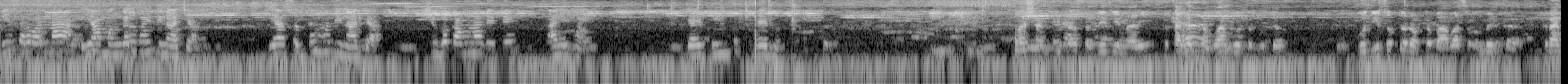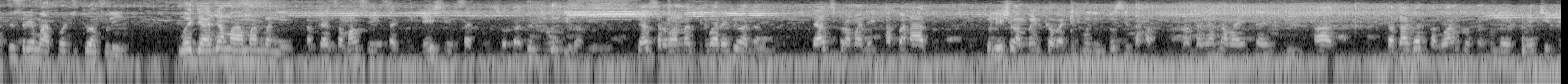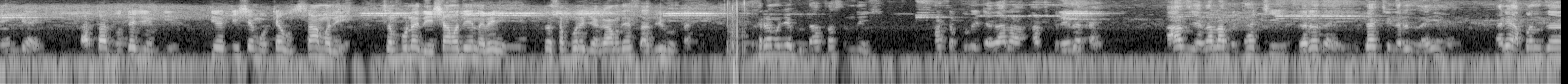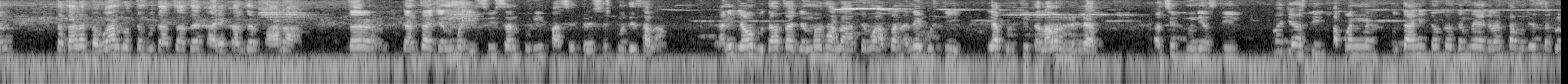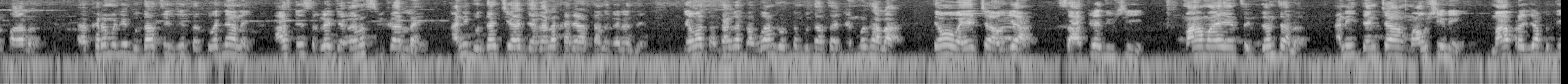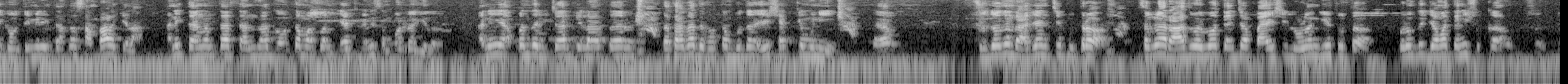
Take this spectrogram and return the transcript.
मी सर्वांना या मंगलमय दिनाच्या या सद्धम दिनाच्या शुभकामना देते आणि थांब जय भीम जय भीम. मला शांतीचा संदेश देणारे तथागत भगवान गौतम बुद्ध बोधिसत्व डॉक्टर बाबासाहेब आंबेडकर क्रांतीश्री महात्मा ज्योतिबा फुले व ज्या ज्या महामानवांनी आपल्या समाजसेवेसाठी देशसेवेसाठी स्वतःचं जीवन दिलं त्या सर्वांना तिरवार अभिवादन त्याचप्रमाणे आपण आज फुले शिव आंबेडकर वाटिकमध्ये उपस्थित आहात. आपल्या सगळ्यांना माहीत आहे की आज तथागत भगवान गौतम बुद्ध यांची जयंती आहे. अर्थात बुद्ध जयंती ती अतिशय मोठ्या उत्साहामध्ये संपूर्ण देशामध्ये नव्हे तर संपूर्ण जगामध्ये साजरी होत आहे. खरं म्हणजे बुद्धाचा संदेश हा संपूर्ण जगाला आज प्रेरक आहे. आज जगाला बुद्धाची गरज आहे बुद्धाची गरज नाही आहे. आणि आपण जर तथागत भगवान गौतम बुद्धाचा जर कार्यकाल जर पाहिला तर त्यांचा जन्म इसवी सन पूर्वी पाचशे त्रेसष्टमध्ये झाला. आणि जेव्हा बुद्धाचा जन्म झाला तेव्हा आपण अनेक गोष्टी या पृथ्वी तलावर घडल्यात. असित मुनी असतील किंवा जे असतील आपण बुद्ध आणि त्यांचा जन्म या ग्रंथामध्ये सगळं पाहिलं. खरं म्हणजे बुद्धाचे जे तत्त्वज्ञान आहे आज ते सगळ्या जगानं स्वीकारलं आहे आणि बुद्धाची आज जगाला खऱ्या अर्थानं गरज आहे. जेव्हा तथागत भगवान गौतम बुद्धाचा जन्म झाला तेव्हा वयाच्या अवघ्या सातव्या दिवशी महामाया यांचं निधन झालं. आणि त्यांच्या मावशीने महाप्रजापती गौतमीने त्यांचा सांभाळ केला. आणि त्यानंतर त्यांना गौतम आपण या ठिकाणी संबोधलं गेलं. आणि आपण जर विचार केला तर तथागत गौतम बुद्ध हे शक्यमुनी अ, सुधोधन राजांचे पुत्र सगळं राजवैभव त्यांच्या पायाशी लोळण घेत होतं. परंतु जेव्हा त्यांनी सुखा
